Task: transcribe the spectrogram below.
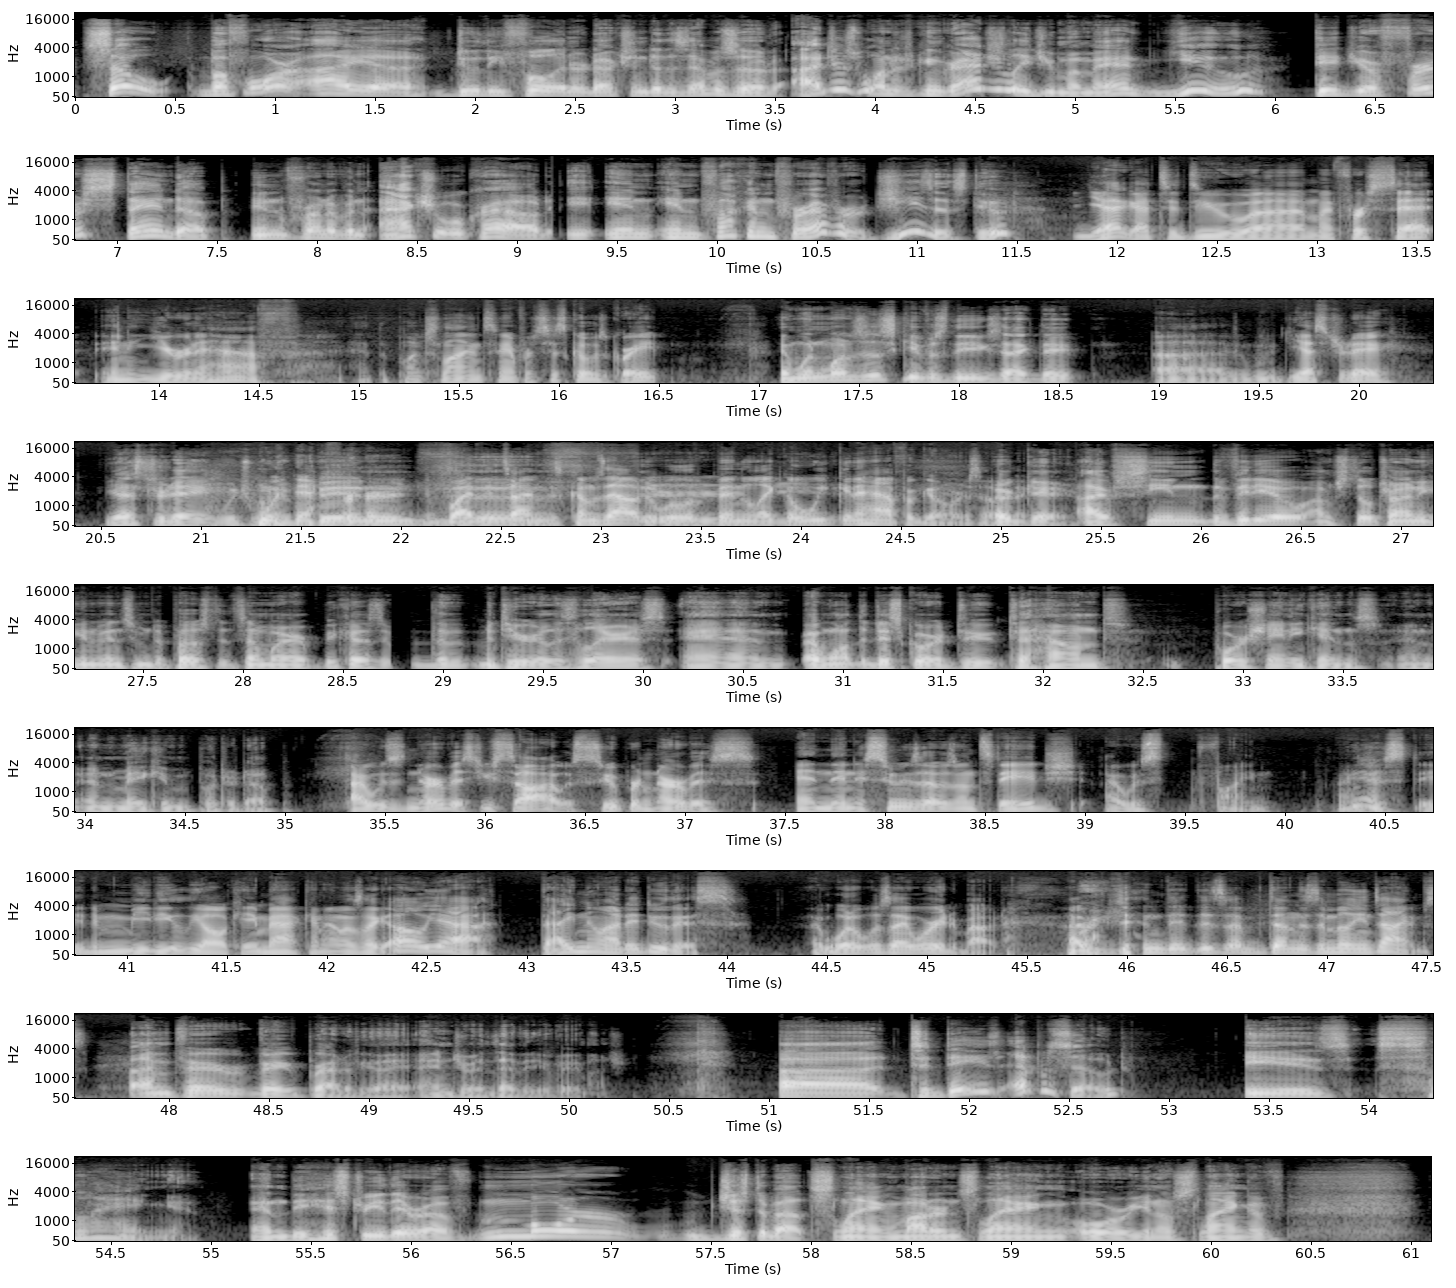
So, before I uh, do the full introduction to this episode, I just wanted to congratulate you, my man. You did your first stand up in front of an actual crowd in in fucking forever. Jesus, dude. Yeah, I got to do uh, my first set in a year and a half at the Punchline San Francisco. It was great. And when was this? Give us the exact date. Uh, yesterday. Yesterday, which would have been by the time this comes out, it will have been like a week and a half ago or something. Okay, I've seen the video. I'm still trying to convince him to post it somewhere because the material is hilarious, and I want the Discord to to hound poor Shanykins and and make him put it up. I was nervous. You saw I was super nervous. And then as soon as I was on stage, I was fine. I Yeah. just it immediately all came back and I was like, "Oh yeah, I know how to do this." What was I worried about? I've done this I've done this a million times. I'm very very proud of you. I, I enjoyed that video very much. Uh, today's episode is slang and the history thereof. More just about slang, modern slang, or you know, slang of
